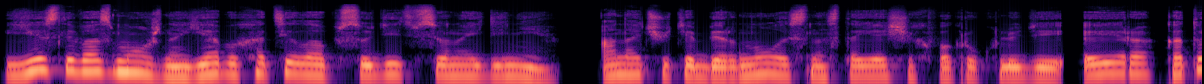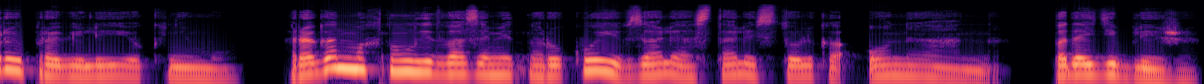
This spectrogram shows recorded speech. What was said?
Если возможно, я бы хотела обсудить все наедине». Она чуть обернулась на стоящих вокруг людей Эйра, которые провели ее к нему. Роган махнул едва заметно рукой, и в зале остались только он и Анна. «Подойди ближе».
